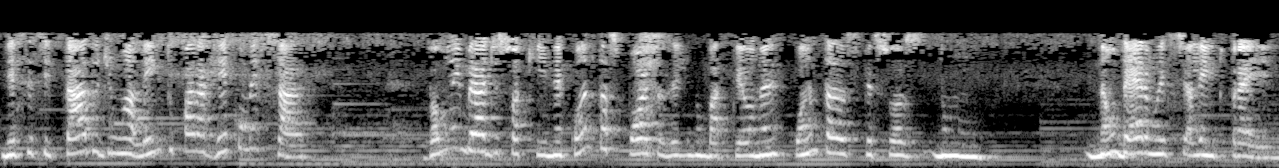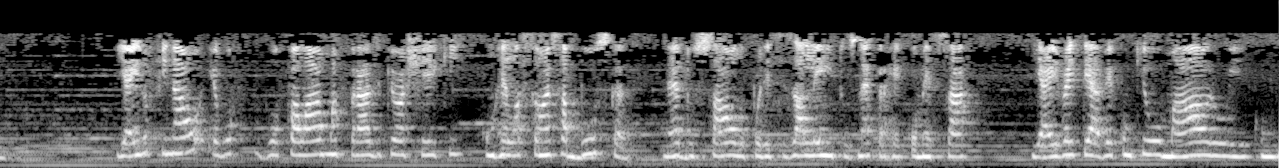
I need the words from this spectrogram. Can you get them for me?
necessitado de um alento para recomeçar. Vamos lembrar disso aqui, né? Quantas portas ele não bateu, né? Quantas pessoas não não deram esse alento para ele. E aí no final eu vou, vou falar uma frase que eu achei que com relação a essa busca né, do Saulo por esses alentos né, para recomeçar. E aí vai ter a ver com que o Mauro e com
